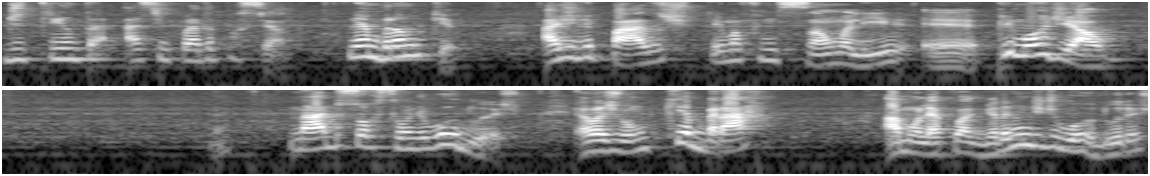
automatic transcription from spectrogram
de 30 a 50%. Lembrando que as lipases têm uma função ali é, primordial na absorção de gorduras. Elas vão quebrar a molécula grande de gorduras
